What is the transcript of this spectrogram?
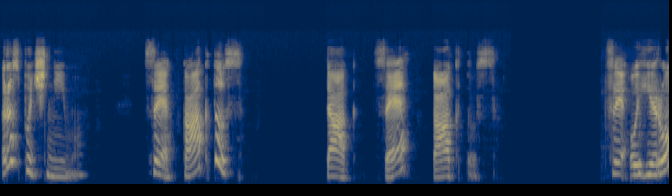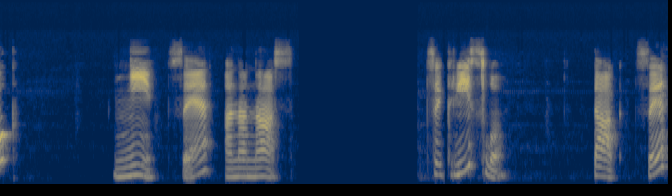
розпочнімо. Це кактус? Так, це кактус. Це огірок? Ні, це ананас. Це крісло? Так, це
